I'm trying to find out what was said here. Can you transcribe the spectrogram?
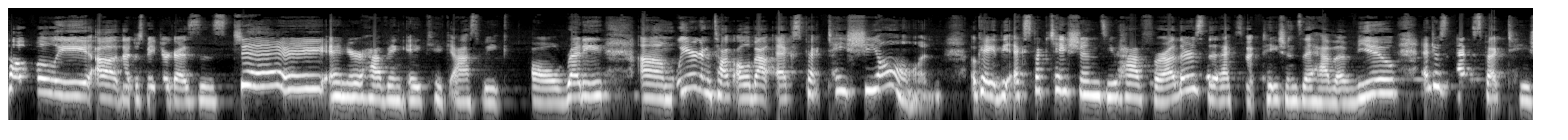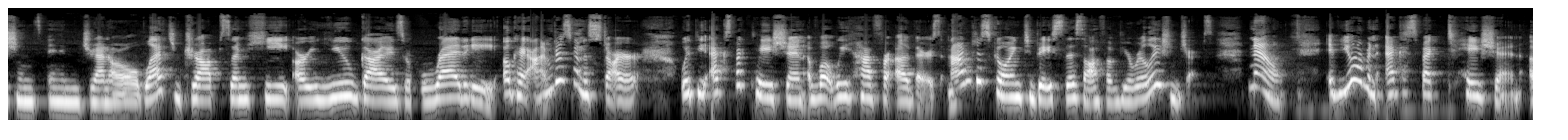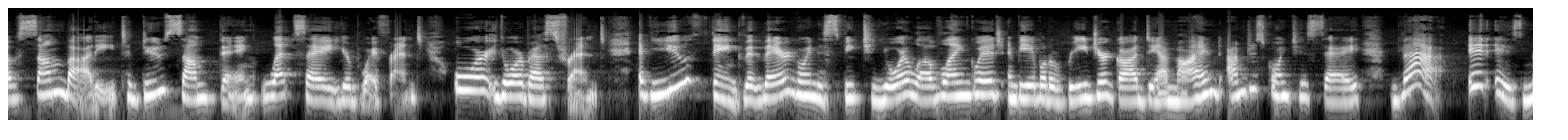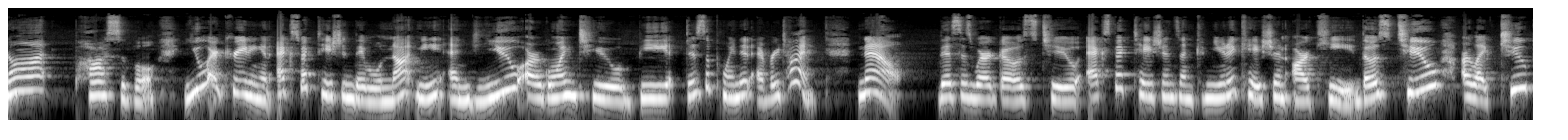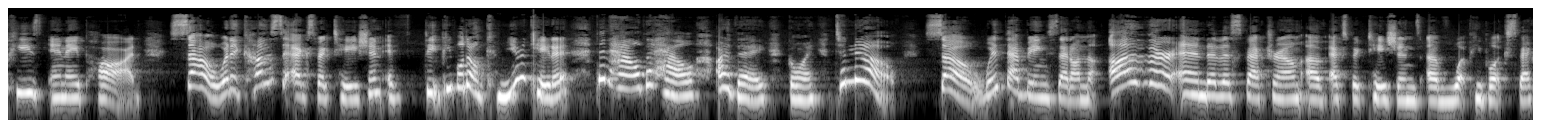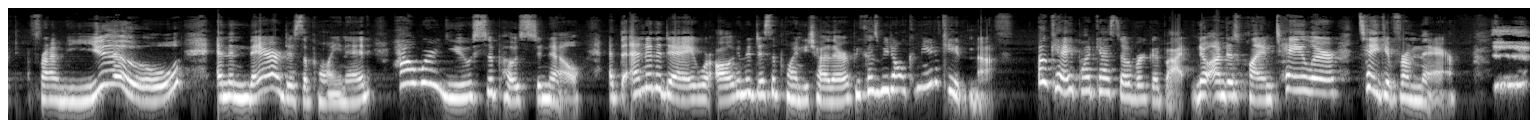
Hopefully, uh, that just made your guys' day and you're having a kick ass week already. Um, we are going to talk all about expectation. Okay, the expectations you have for others, the expectations they have of you, and just expectations in general. Let's drop some heat. Are you guys ready? Okay, I'm just going to start with the expectation of what we have for others. And I'm just going to base this off of your relationships. Now, if you have an expectation of somebody to do something, let's say your boyfriend or your best friend, if you think that they're going to speak to your love language and be able to read your goddamn mind, I'm just going to say that it is not possible. You are creating an expectation they will not meet, and you are going to be disappointed every time. Now, this is where it goes to expectations and communication are key. Those two are like two peas in a pod. So when it comes to expectation, if the people don't communicate it, then how the hell are they going to know? So, with that being said, on the other end of the spectrum of expectations of what people expect from you, and then they're disappointed, how were you supposed to know? At the end of the day, we're all going to disappoint each other because we don't communicate enough. Okay, podcast over. Goodbye. No, I'm just playing. Taylor, take it from there.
